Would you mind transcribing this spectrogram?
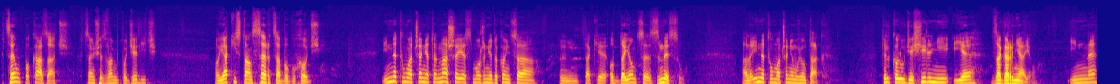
Chcę pokazać, chcę się z wami podzielić, o jaki stan serca Bogu chodzi. Inne tłumaczenia, te nasze jest może nie do końca takie oddające zmysł, ale inne tłumaczenia mówią tak. Tylko ludzie silni je zagarniają. Inne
